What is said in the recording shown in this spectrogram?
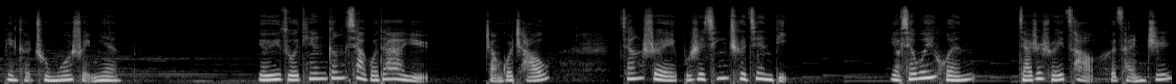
便可触摸水面。由于昨天刚下过大雨，涨过潮，江水不是清澈见底，有些微浑，夹着水草和残枝。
